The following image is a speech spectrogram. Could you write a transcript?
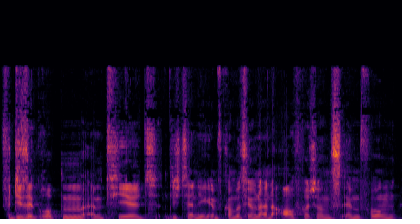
Für diese Gruppen empfiehlt die Ständige Impfkommission eine Auffrischungsimpfung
